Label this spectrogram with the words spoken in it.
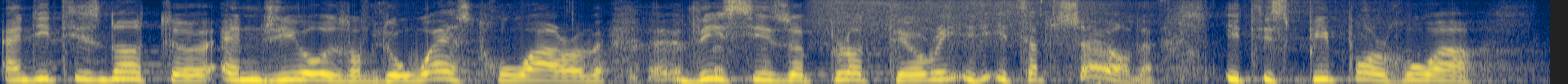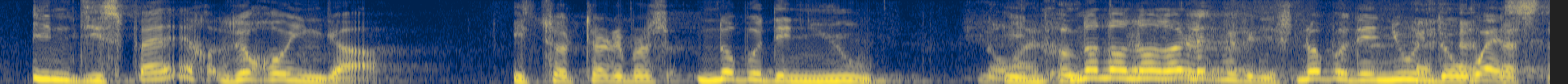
And it is not uh, NGOs of the West who are, uh, this is a plot theory. It, it's absurd. It is people who are in despair. The Rohingya, it's a terrible, nobody knew. No, in, no, no, no, no, let me finish. Nobody knew in the West,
